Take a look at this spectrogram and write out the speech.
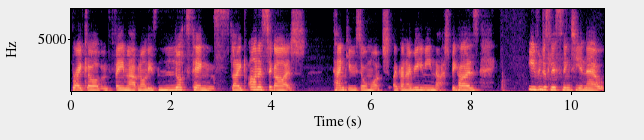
Bright Club and FameLab and all these nuts things, like honest to God, thank you so much. Like, and I really mean that because even just listening to you now,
